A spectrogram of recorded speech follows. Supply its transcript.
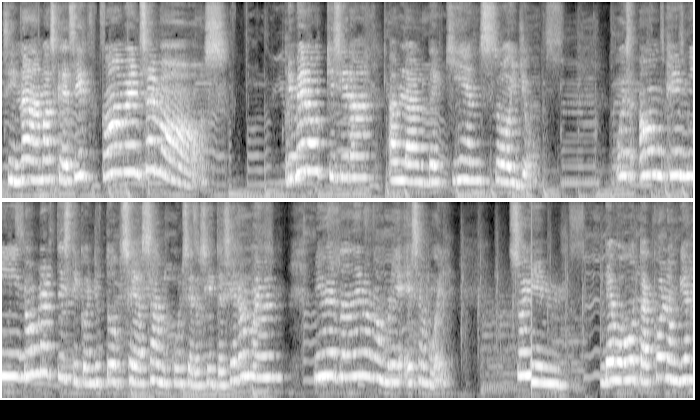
sin nada más que decir, ¡comencemos! Primero quisiera hablar de quién soy yo. Pues aunque mi nombre artístico en YouTube sea SamCool0709, mi verdadero nombre es Samuel. Soy em, de Bogotá, Colombia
